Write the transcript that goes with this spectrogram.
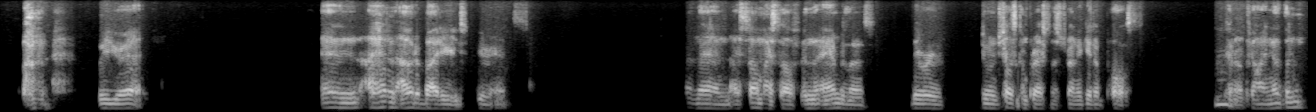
where you're at. And I had an out of body experience. And then I saw myself in the ambulance. They were doing chest compressions, trying to get a pulse. Mm-hmm. Couldn't feel nothing.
